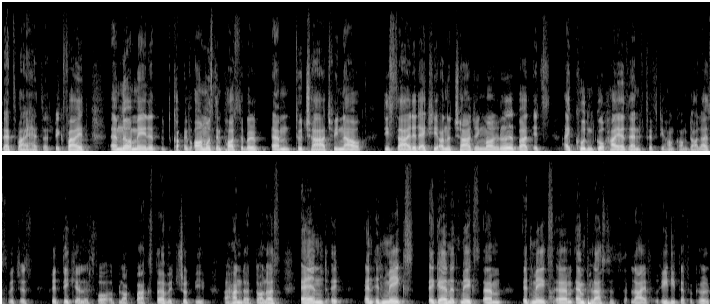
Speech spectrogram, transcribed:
that's why I had that big fight, um, no, made it almost impossible um, to charge. We now decided actually on a charging model, but it's I couldn't go higher than 50 Hong Kong dollars, which is ridiculous for a blockbuster, which should be hundred dollars, and it, and it makes again it makes um, it makes um, M Plus's life really difficult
